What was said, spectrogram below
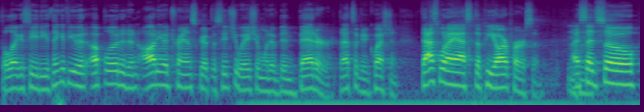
the legacy. Do you think if you had uploaded an audio transcript, the situation would have been better? That's a good question. That's what I asked the PR person. I said, so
